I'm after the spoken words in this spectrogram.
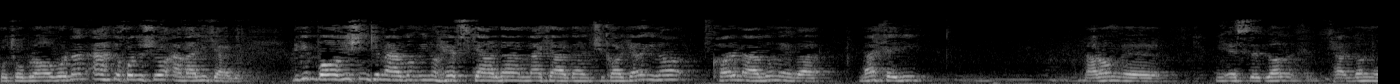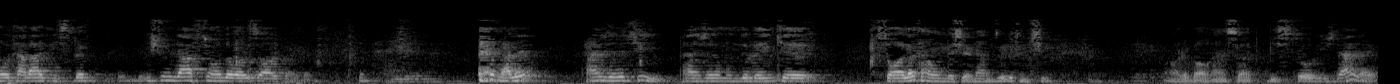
کتب را آوردن عهد خودش رو عملی کرده. دیگه باقیش این که مردم اینو حفظ کردن نکردن چیکار کردن اینا کار مردمه و من خیلی برام این استدلال کردن معتبر نیست. ایشون رفت شما دوباره سوال کنید. بله. پنج دقیقه چی؟ پنج دقیقه مونده به اینکه سوالات تموم بشه. منظورتون چی؟ آره واقعا ساعت 20 و 18 دقیقه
